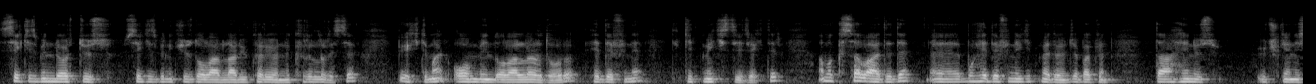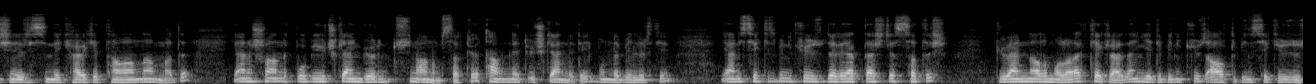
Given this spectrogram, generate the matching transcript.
8400-8200 dolarlar yukarı yönlü kırılır ise büyük ihtimal 10.000 dolarlara doğru hedefine gitmek isteyecektir. Ama kısa vadede e, bu hedefine gitmeden önce bakın daha henüz üçgen içerisindeki hareket tamamlanmadı. Yani şu anlık bu bir üçgen görüntüsünü anımsatıyor. Tam net üçgen de değil. Bunu da belirteyim. Yani 8200'lere yaklaştığı satış güvenli alım olarak tekrardan 7200-6800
